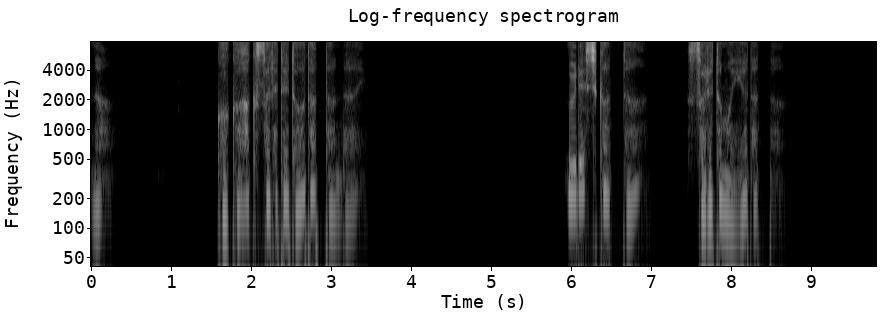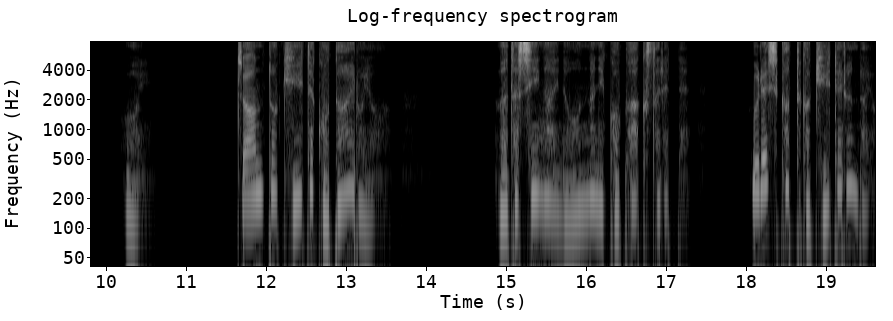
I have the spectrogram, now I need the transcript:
な、告白されてどうだったんだい？嬉しかった？それとも嫌だった？おい、ちゃんと聞いて答えろよ。私以外の女に告白されて、嬉しかったか聞いてるんだよ。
